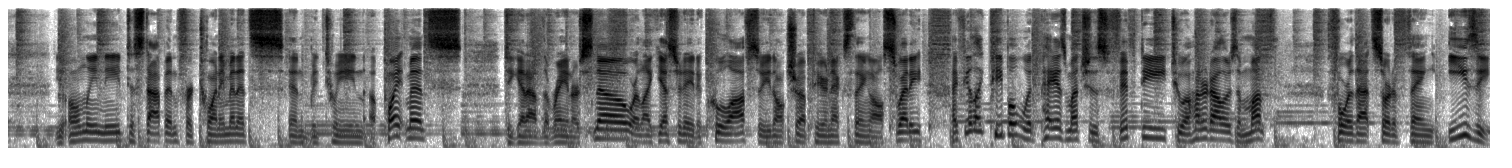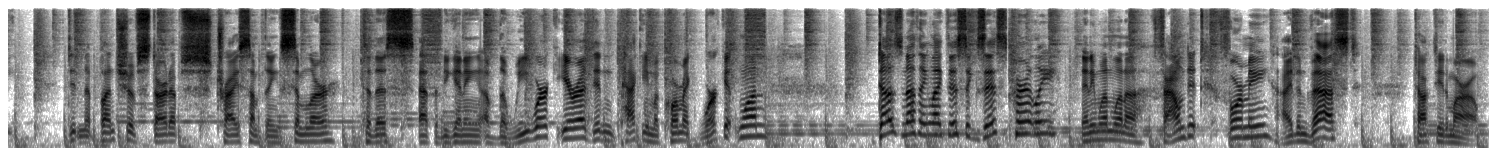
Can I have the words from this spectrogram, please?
You only need to stop in for 20 minutes in between appointments to get out of the rain or snow, or like yesterday to cool off so you don't show up to your next thing all sweaty. I feel like people would pay as much as 50 to $100 a month for that sort of thing easy. Didn't a bunch of startups try something similar to this at the beginning of the WeWork era? Didn't Packy McCormick work at one? Does nothing like this exist currently? Anyone want to found it for me? I'd invest. Talk to you tomorrow.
